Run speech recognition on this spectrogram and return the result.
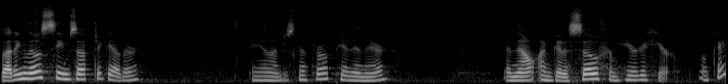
butting those seams up together. And I'm just going to throw a pin in there. And now I'm going to sew from here to here, okay?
